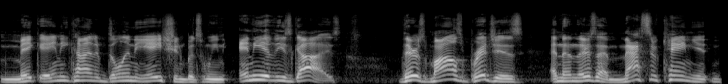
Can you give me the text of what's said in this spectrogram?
make any kind of delineation between any of these guys, there's Miles Bridges, and then there's a massive canyon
